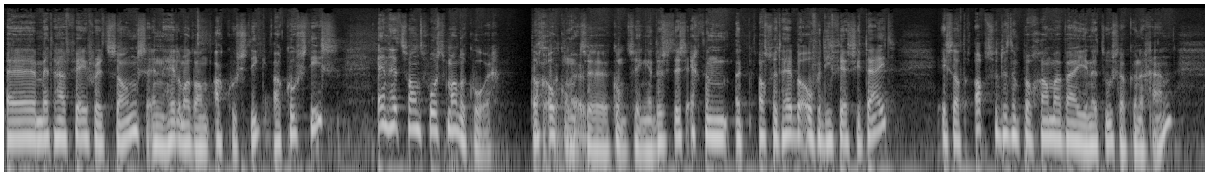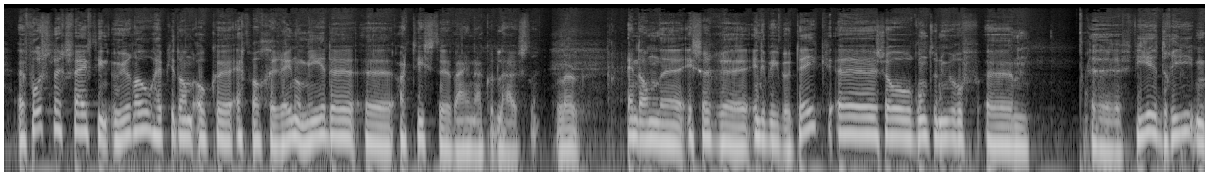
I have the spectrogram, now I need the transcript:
eh, met haar favorite songs. En helemaal dan akoestiek, akoestisch. En het Zandvoorts Mannenkoor. Dat ook komt, komt zingen. Dus het is echt een, als we het hebben over diversiteit... is dat absoluut een programma waar je naartoe zou kunnen gaan. Voor slechts 15 euro heb je dan ook echt wel gerenommeerde artiesten... waar je naar kunt luisteren. Leuk. En dan eh, is er eh, in de bibliotheek eh, zo rond een uur of ehm, eh, vier, drie, m-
